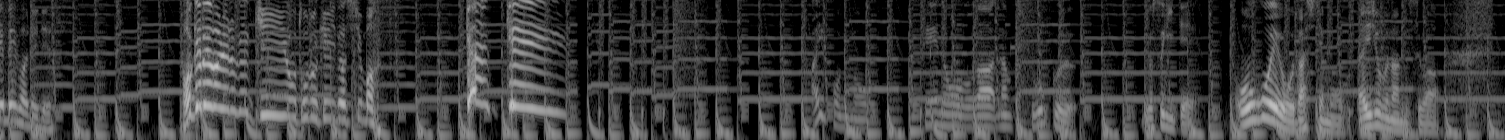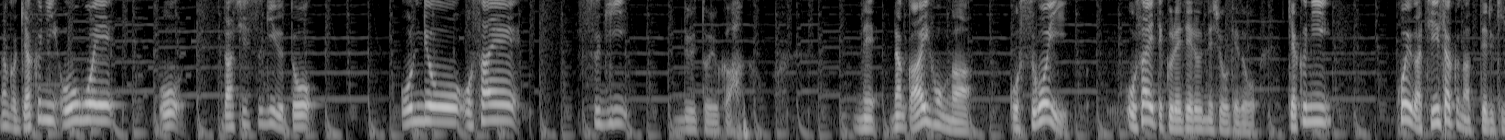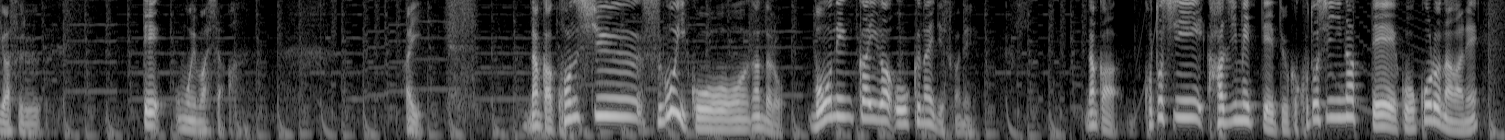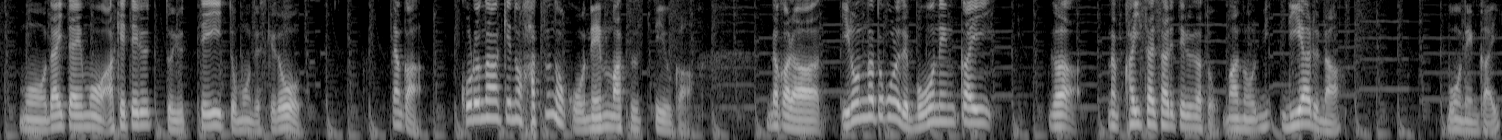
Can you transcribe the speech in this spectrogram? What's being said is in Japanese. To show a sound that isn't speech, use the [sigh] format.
竹メガネです。竹メガネの元気をお届けいたします。元気。iPhone の性能がなんかすごく良すぎて大声を出しても大丈夫なんですがなんか逆に大声を出しすぎると音量を抑えすぎるというかねなんか iPhone がこうすごい抑えてくれてるんでしょうけど逆に声が小さくなってる気がするって思いました。はい。なんか今週すごいこうなんだろう忘年会が多くないですかね。なんか今年初めてというか今年になってこうコロナがねもう大体もう明けてると言っていいと思うんですけどなんかコロナ明けの初のこう年末っていうかだからいろんなところで忘年会がなんか開催されてるなと、まあ、あのリアルな忘年会。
